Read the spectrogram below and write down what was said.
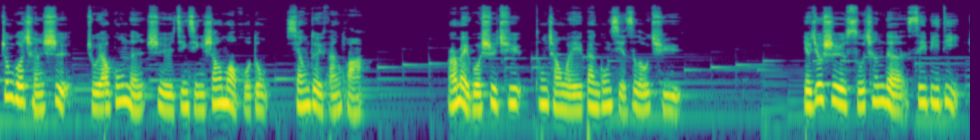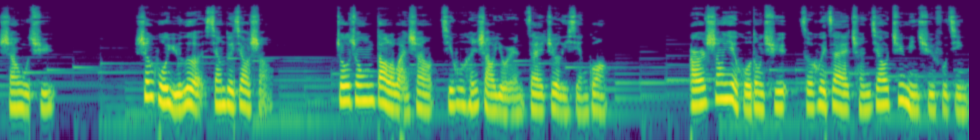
中国城市主要功能是进行商贸活动，相对繁华；而美国市区通常为办公写字楼区域，也就是俗称的 CBD 商务区，生活娱乐相对较少。周中到了晚上，几乎很少有人在这里闲逛，而商业活动区则会在城郊居民区附近。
